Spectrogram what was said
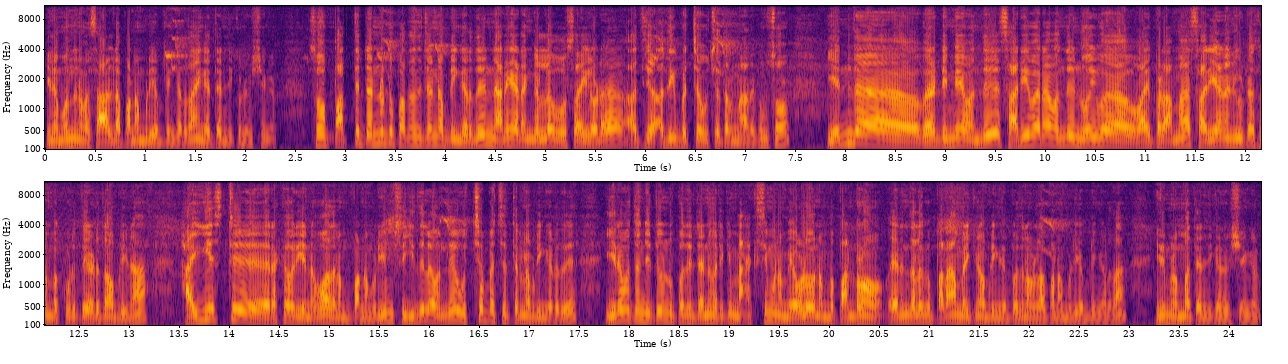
இதில் வந்து நம்ம சால்ட்டாக பண்ண முடியும் அப்படிங்கிறது தான் இங்கே தெரிஞ்சுக்கொண்ட விஷயங்கள். ஸோ பத்து டன் டு பதினஞ்சு டன் அப்படிங்கிறது நிறைய இடங்களில் விவசாயிகளோட அதி அதிகபட்ச உச்சத்திறனாக இருக்கும். ஸோ எந்த வெரைட்டியுமே வந்து சரிவர வந்து நோய் வாய்ப்படாமல் சரியான நியூட்ரஸ் நம்ம கொடுத்து எடுத்தோம் அப்படின்னா ஹையஸ்ட்டு ரெக்கவரி என்னவோ அதை நம்ம பண்ண முடியும். ஸோ இதில் வந்து உச்சபட்ச திறன் அப்படிங்கிறது இருபத்தஞ்சு டு முப்பத்தஞ்சு டன் வரைக்கும் மேக்ஸிமம் நம்ம எவ்வளோ நம்ம பண்ணுறோம் எந்த அளவுக்கு பராமரிக்கணும் அப்படிங்கிறத பொறுத்து நம்மளால் பண்ண முடியும் அப்படிங்கிறது தான் இது மூலமாக தெரிஞ்சுக்கிற விஷயங்கள்.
